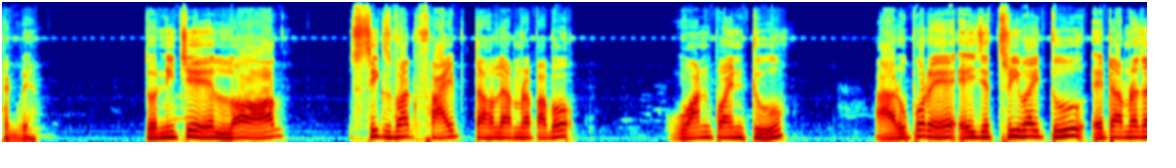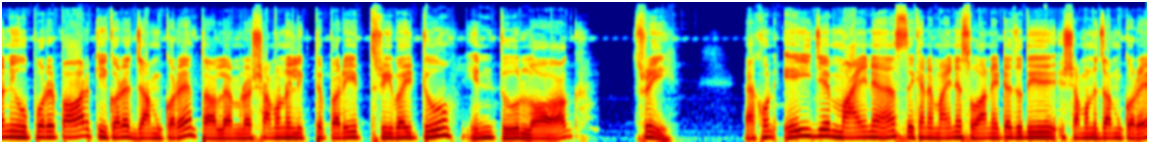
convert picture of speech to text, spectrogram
থাকবে। তো নিচে লগ সিক্স ভাগ ফাইভ তাহলে আমরা পাবো ওয়ান পয়েন্ট টু আর উপরে এই যে থ্রি বাই টু এটা আমরা জানি উপরের পাওয়ার কি করে? জাম করে। তাহলে আমরা সামনে লিখতে পারি three by two into log three এখন এই যে মাইনাস এখানে মাইনাস ওয়ান এটা যদি সামনে জাম করে,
